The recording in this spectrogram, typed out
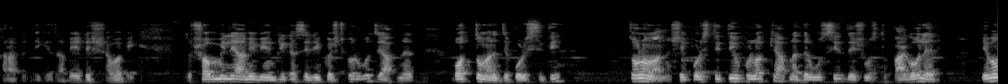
খারাপের দিকে যাবে, এটাই স্বাভাবিক। তো সব মিলিয়ে আমি বিএনপির কাছে রিকোয়েস্ট করব যে আপনার বর্তমানে যে পরিস্থিতি, চলমান, সেই পরিস্থিতি উপলক্ষে আপনাদের উচিত যে সমস্ত পাগলের এবং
